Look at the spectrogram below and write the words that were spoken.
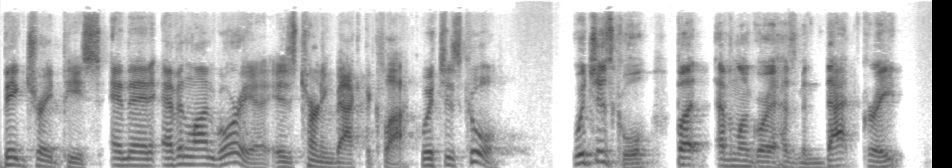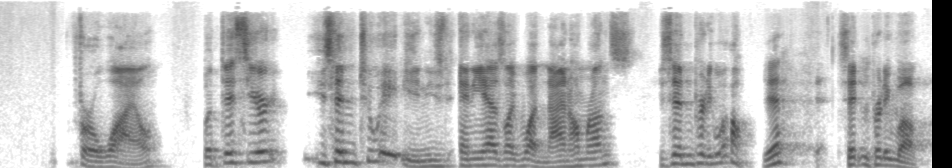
big trade piece. And then Evan Longoria is turning back the clock, which is cool. Which is cool. But Evan Longoria has been that great for a while. But this year, he's hitting 280 and he's and he has like what, nine home runs? He's hitting pretty well. Yeah, it's hitting pretty well.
